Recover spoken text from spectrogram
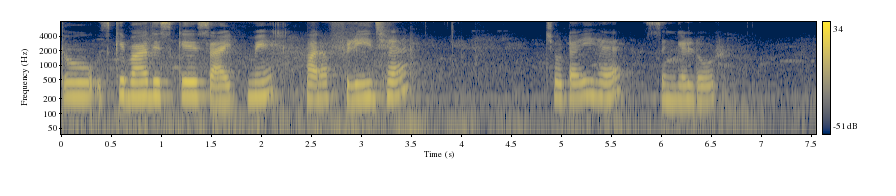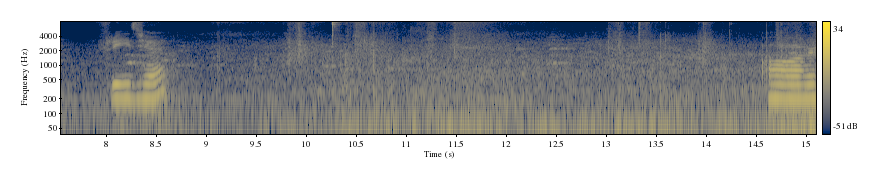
तो उसके बाद इसके साइड में हमारा फ्रीज है। छोटा ही है सिंगल डोर फ्रिज है। और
